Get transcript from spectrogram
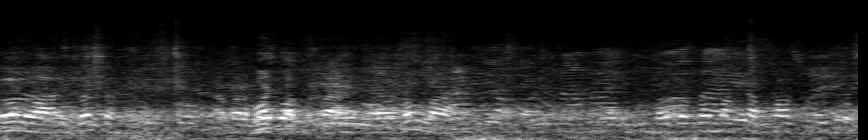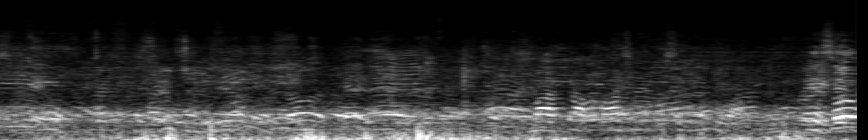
Vamos lá, exatamente. Agora vamos pra trás. Vamos lá. Vamos botar uma capaça aí você. Marcar passo aí você vamos lá. Pensou?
